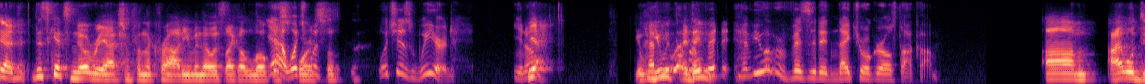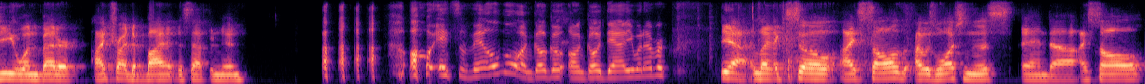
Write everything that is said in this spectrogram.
Yeah, this gets no reaction from the crowd, even though it's like a local Yeah, which sports. was- Which is weird. You know? yeah. Have you you, would, ever vid- have you ever visited nitrogirls.com? um, I will do you one better. I tried to buy it this afternoon. oh, it's available on Go Go on GoDaddy, whatever. Yeah, like so I saw I was watching this and uh, I saw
